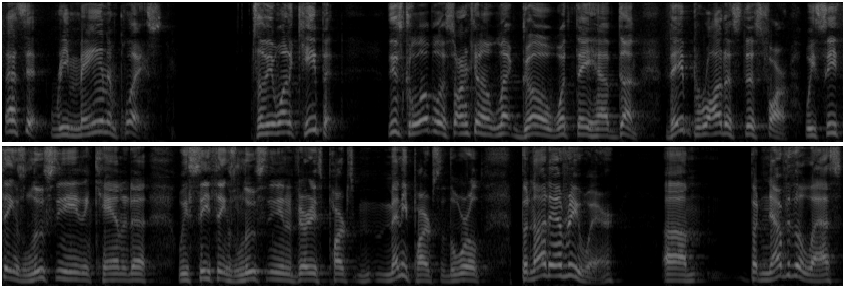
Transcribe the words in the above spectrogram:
That's it. Remain in place. So they want to keep it. These globalists aren't going to let go what they have done. They brought us this far. We see things loosening in Canada. We see things loosening in various parts, many parts of the world, but not everywhere. Um, but nevertheless,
